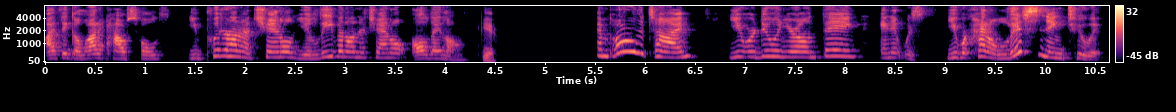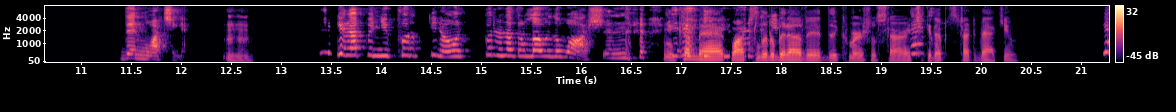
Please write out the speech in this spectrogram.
I think a lot of households, you put it on a channel, you leave it on a channel all day long. Yeah. And part of the time you were doing your own thing and it was, you were kind of listening to it than watching it. hmm You get up and you put, you know, put another load in the wash, and You come back, watch a little bit of it. The commercial starts. You get up, and start to vacuum. Yeah.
